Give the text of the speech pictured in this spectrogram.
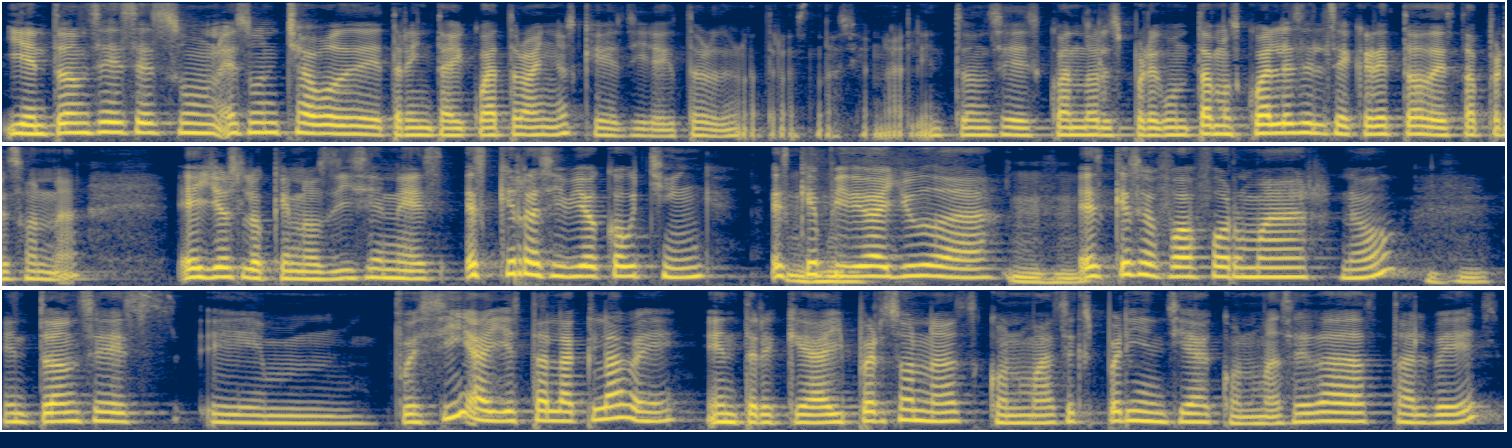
Y entonces es un, es un chavo de 34 años que es director de una transnacional. Entonces, cuando les preguntamos cuál es el secreto de esta persona, ellos lo que nos dicen es, es que recibió coaching, es que pidió ayuda, es que se fue a formar, ¿no? Entonces, em, pues sí, ahí está la clave, entre que hay personas con más experiencia, con más edad tal vez,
